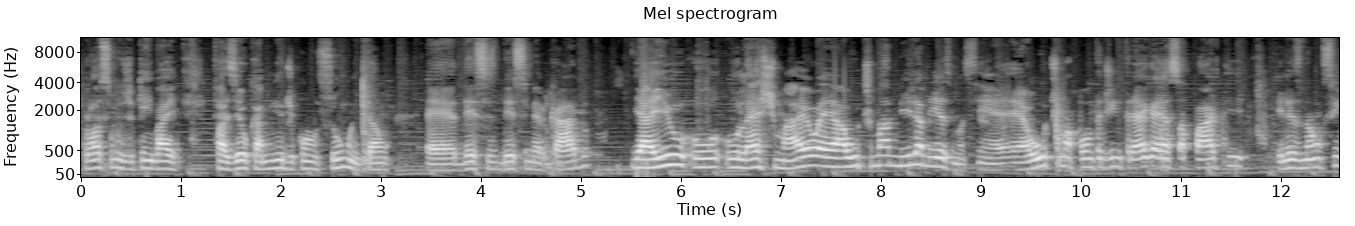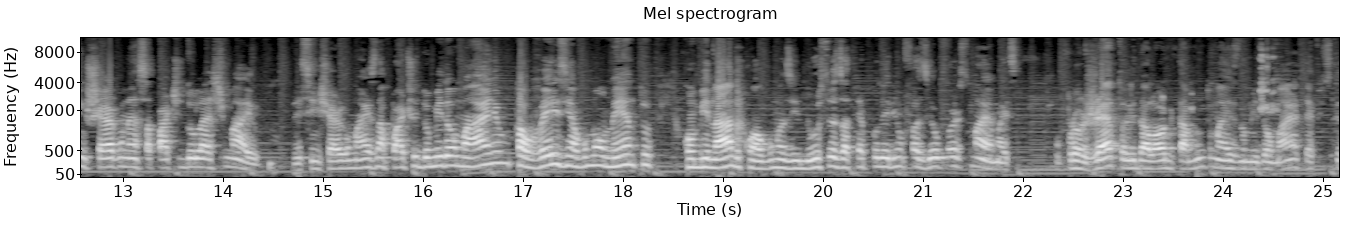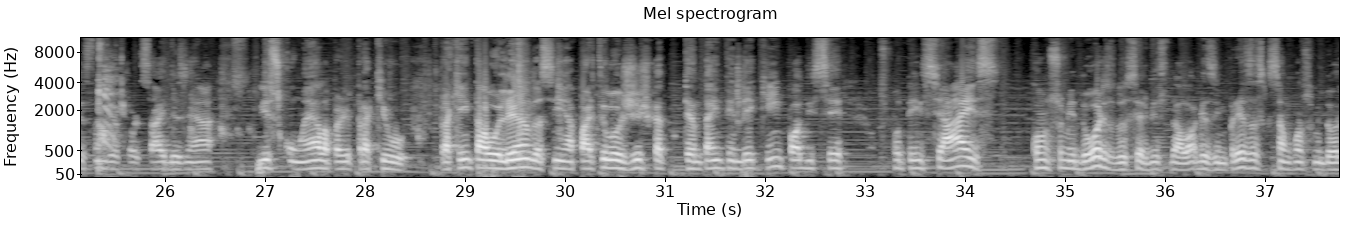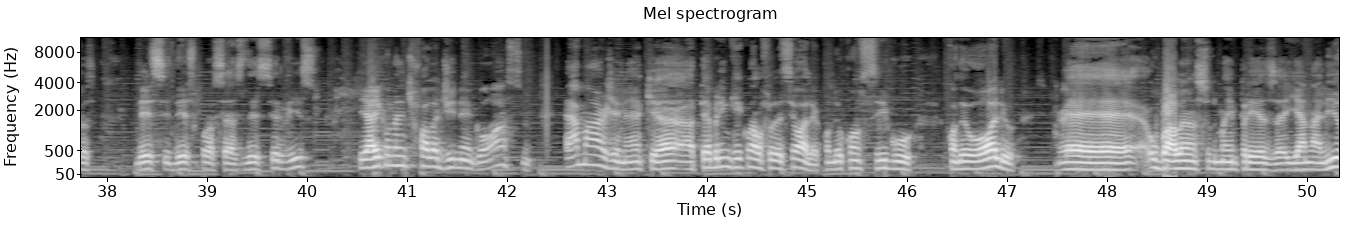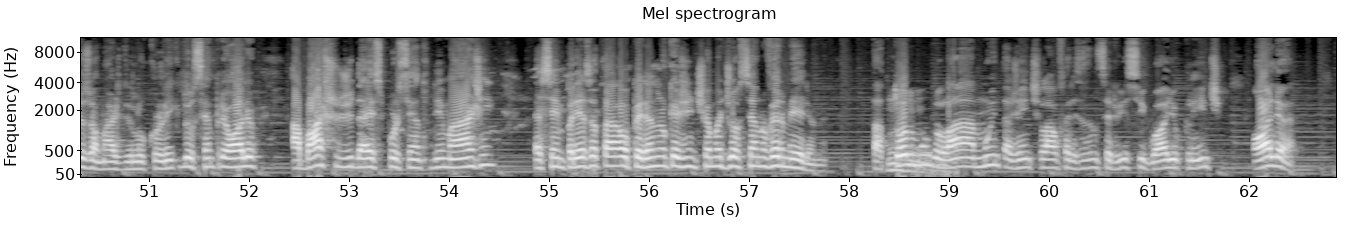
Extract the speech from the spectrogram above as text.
próximos de quem vai fazer o caminho de consumo, então, é, desse, desse mercado. E aí o, o, o, last mile é a última milha mesmo, assim, é, é, a última ponta de entrega, essa parte, eles não se enxergam nessa parte do last mile, eles se enxergam mais na parte do middle mile, talvez em algum momento, combinado com algumas indústrias, até poderiam fazer o first mile, mas o projeto ali da Log está muito mais no middle mile, até fiz questão de reforçar e desenhar isso com ela para que o para quem está olhando assim a parte logística tentar entender quem pode ser os potenciais consumidores do serviço da Log, as empresas que são consumidoras desse desse processo, desse serviço. E aí quando a gente fala de negócio, é a margem, né? Que é, até brinquei com ela, falei assim, olha, quando eu consigo, quando eu olho é, o balanço de uma empresa e analiso a margem de lucro líquido, eu sempre olho abaixo de 10% de margem, essa empresa está operando no que a gente chama de oceano vermelho. Né? Tá todo uhum. mundo lá, muita gente lá oferecendo serviço igual e o cliente olha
